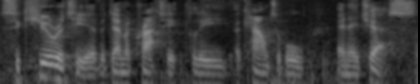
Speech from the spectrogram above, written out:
security of a democratically accountable NHS.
